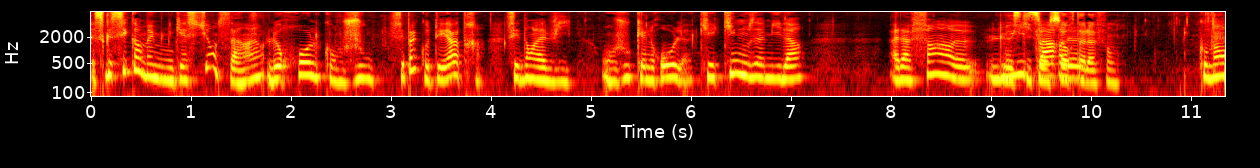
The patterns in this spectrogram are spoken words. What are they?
Est-ce que c'est quand même une question, ça, hein, le rôle qu'on joue C'est pas qu'au théâtre, c'est dans la vie. On joue quel rôle? Qui, qui nous a mis là? À la fin, euh, lui. Mais est-ce qu'ils s'en sortent à la fin? Comment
